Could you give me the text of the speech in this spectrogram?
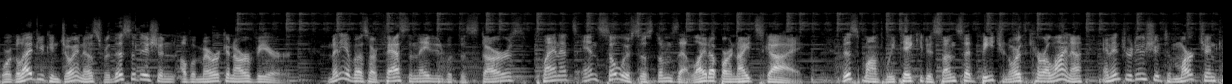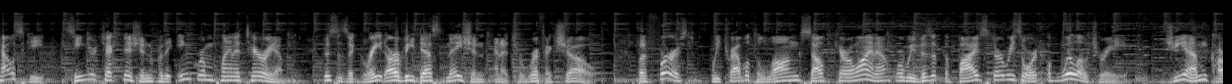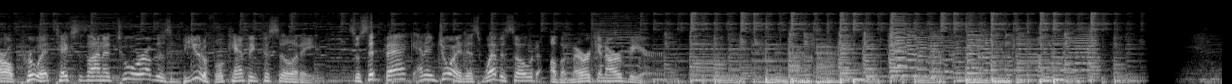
We're glad you can join us for this edition of American RVer. Many of us are fascinated with the stars, planets, and solar systems that light up our night sky. This month, we take you to Sunset Beach, North Carolina, and introduce you to Mark Jankowski, Senior Technician for the Ingram Planetarium. This is a great RV destination and a terrific show. But first, we travel to Longs, South Carolina, where we visit the five star resort of Willow Tree. GM Carl Pruitt takes us on a tour of this beautiful camping facility. So sit back and enjoy this webisode of American RVer.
